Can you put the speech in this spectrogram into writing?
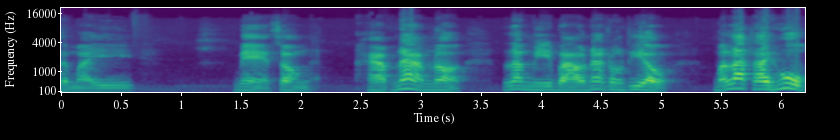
สมัยแม่ส่องหาบน้ำเนาะแล้วมีบ่าวนักท่องเที่ยว มาลากถ่ายรูป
